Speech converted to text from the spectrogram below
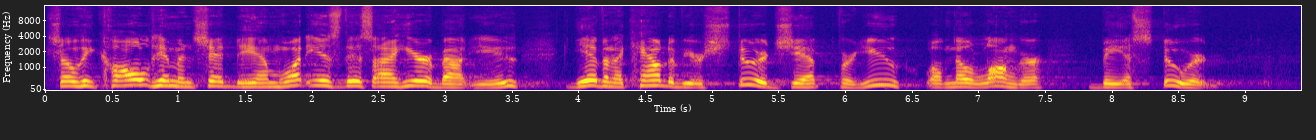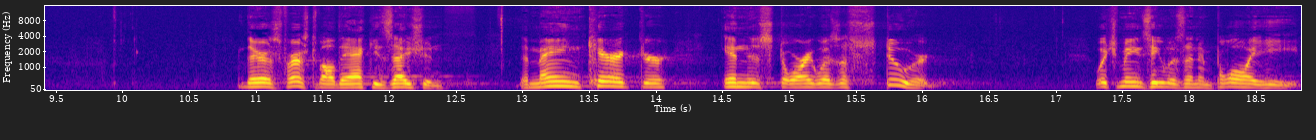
So he called him and said to him, What is this I hear about you? Give an account of your stewardship, for you will no longer be a steward. There's, first of all, the accusation. The main character in this story was a steward, which means he was an employee.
